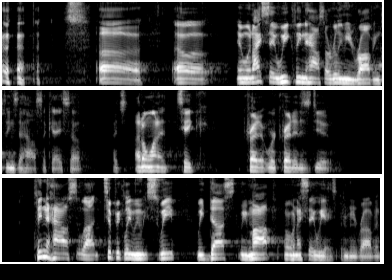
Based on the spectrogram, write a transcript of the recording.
uh, uh, and when I say we clean the house, I really mean Robin cleans the house, okay? So I, just, I don't want to take credit where credit is due. Clean the house, well, typically we sweep, we dust, we mop. Or when I say we, I mean Robin.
